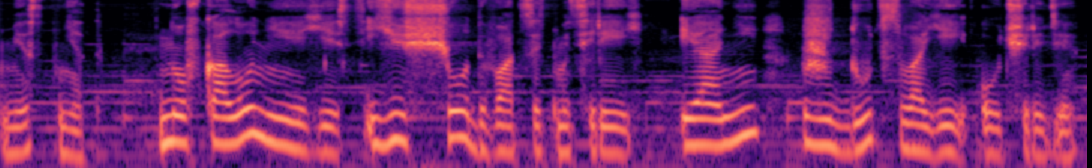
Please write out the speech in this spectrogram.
мест нет. Но в колонии есть еще 20 матерей, и они ждут своей очереди –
